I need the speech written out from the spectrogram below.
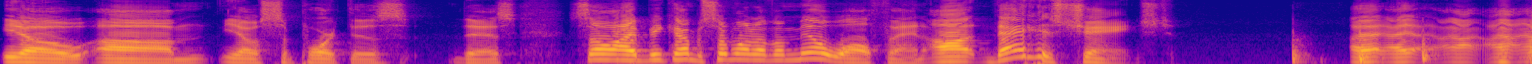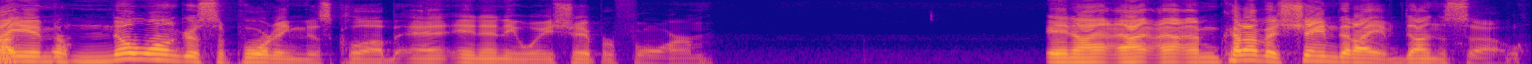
you know, um, you know, support this this? So I become somewhat of a Millwall fan. Uh, that has changed. I, I, I, I am no longer supporting this club in, in any way, shape, or form, and I, I, I'm kind of ashamed that I have done so.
